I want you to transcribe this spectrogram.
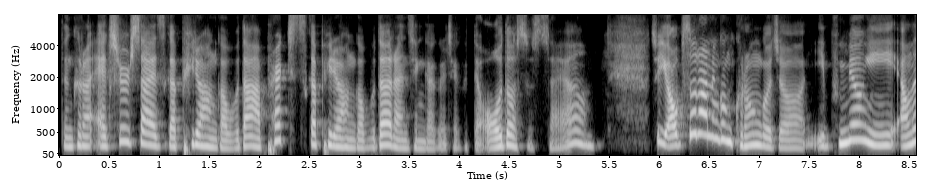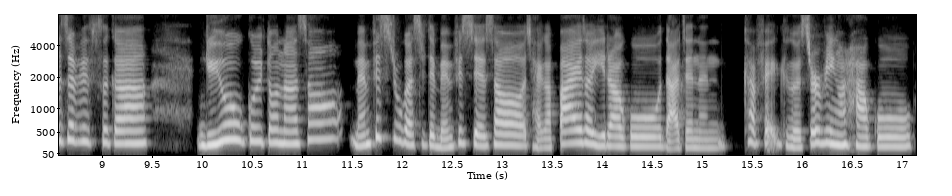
어떤 그런 exercise가 필요한가 보다, practice가 필요한가 보다라는 생각을 제가 그때 얻었었어요. 그래서 엽서라는 건 그런 거죠. 이 분명히 엘리자베스가 뉴욕을 떠나서 멤피스로 갔을 때 멤피스에서 자기가 바에서 일하고 낮에는 카페 그 서빙을 하고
